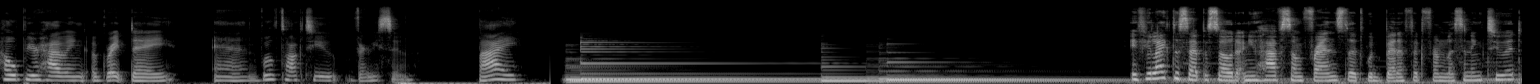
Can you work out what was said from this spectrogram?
Hope you're having a great day, and we'll talk to you very soon. Bye. If you like this episode and you have some friends that would benefit from listening to it,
